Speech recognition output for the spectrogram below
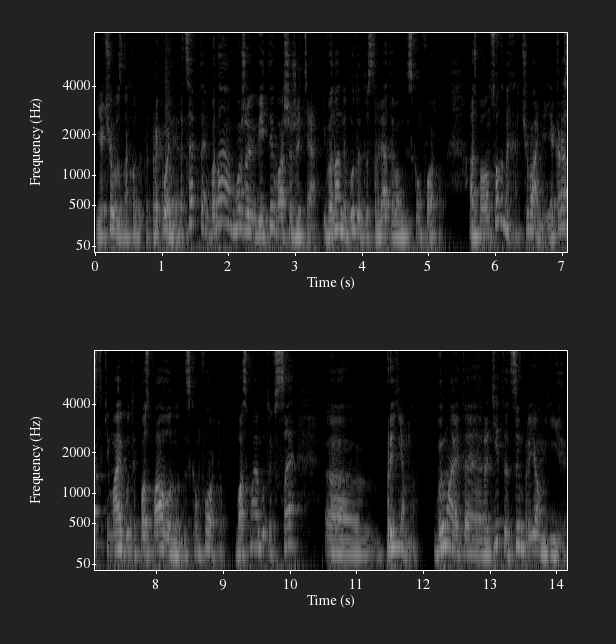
Якщо ви знаходите прикольні рецепти, вона може війти в ваше життя і вона не буде доставляти вам дискомфорту. А збалансоване харчування якраз таки має бути позбавлено дискомфорту. У вас має бути все е, приємно. Ви маєте радіти цим прийомом їжі.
